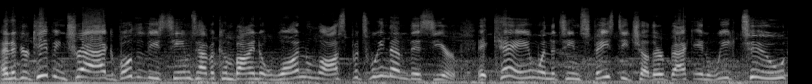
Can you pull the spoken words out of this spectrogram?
And if you're keeping track, both of these teams have a combined combined one loss between them this year. It came when the teams faced each other back in week two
